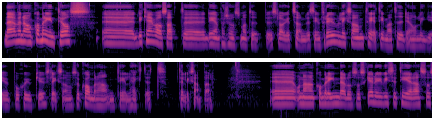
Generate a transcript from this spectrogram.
Nej men när de kommer in till oss. Eh, det kan ju vara så att eh, det är en person som har typ slagit sönder sin fru liksom tre timmar tidigare. Hon ligger på sjukhus liksom. Så kommer han till häktet till exempel. Eh, och när han kommer in där då så ska det ju visiteras och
